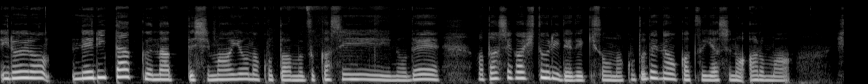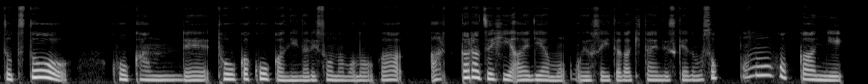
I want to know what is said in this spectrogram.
いろいろ練りたくなってしまうようなことは難しいので、私が一人でできそうなことで、なおかつ癒しのアロマ一つと、交換で、10日交換になりそうなものがあったらぜひアイディアもお寄せいただきたいんですけれども、そこも他に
